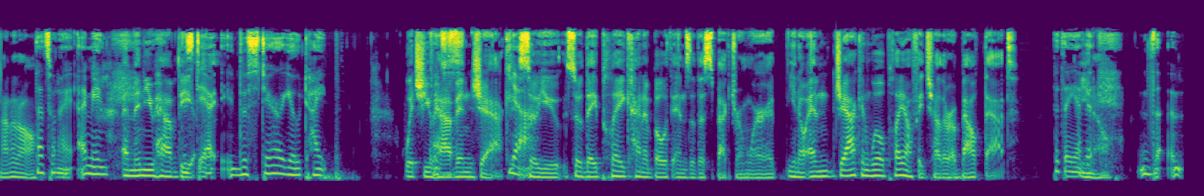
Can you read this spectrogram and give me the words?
not at all. That's what I. I mean, and then you have the the ster- the stereotype. Which you have in Jack. Yeah. So you so they play kind of both ends of the spectrum where it you know, and Jack and Will play off each other about that. But they have You the, know. the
